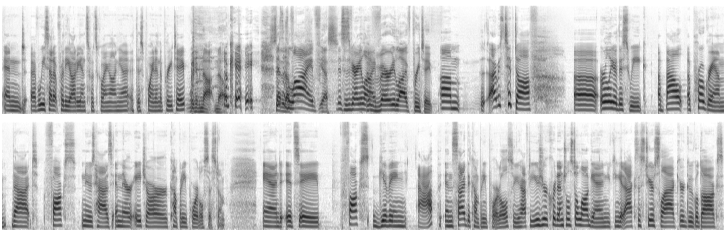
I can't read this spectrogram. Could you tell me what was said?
And have we set up for the audience what's going on yet at this point in the pre-tape? We have not. No. okay. Set this is live. Yes. This is very live. very live pre-tape. Um, I was tipped off uh, earlier this week about a program that Fox News has in their HR company portal system, and it's a Fox Giving app inside the company portal. So you have to use your credentials to log in. You can get access to your Slack, your Google Docs,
